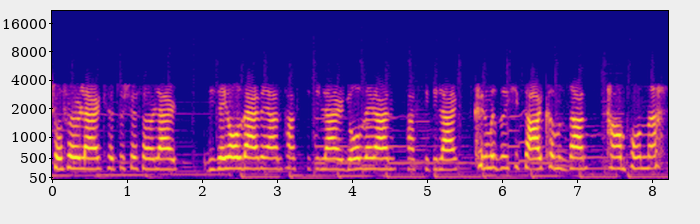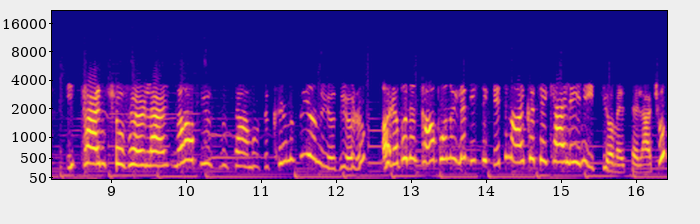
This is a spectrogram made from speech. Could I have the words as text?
şoförler, kötü şoförler, bize yol vermeyen taksiciler, yol veren taksiciler, kırmızı ışıkta arkamızdan tamponla iten şoförler ne yapıyorsun sen burada kırmızı yanıyor diyorum. Arabanın tamponuyla bisikletin arka tekerleğini itiyor mesela. Çok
